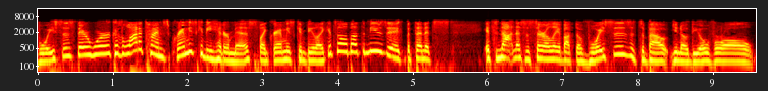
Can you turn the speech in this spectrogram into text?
voices there were, because a lot of times Grammys can be hit or miss. Like Grammys can be like it's all about the music, but then it's it's not necessarily about the voices. It's about you know the overall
